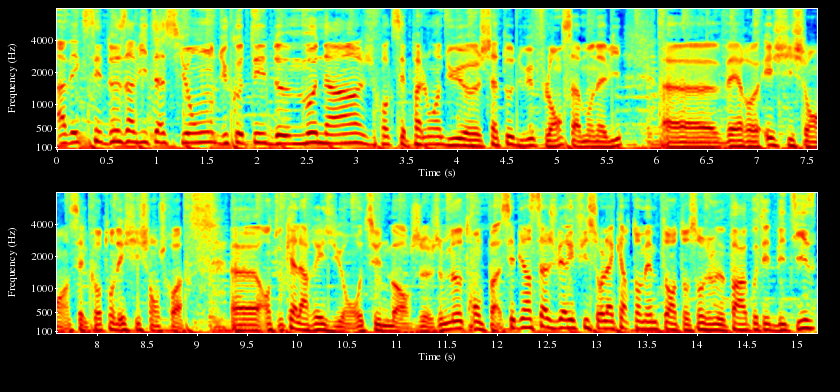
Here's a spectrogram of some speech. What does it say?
avec ses deux invitations du côté de Mona. Je crois que c'est pas loin du euh, château de Vufflance, à mon avis, euh, vers euh, Échichan. C'est le canton d'Échichan, je crois. En tout cas, la région, au-dessus de Morges. Je ne me trompe pas. C'est bien ça, je vérifie sur la carte en même temps. Attention, je me pars à côté de bêtises.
